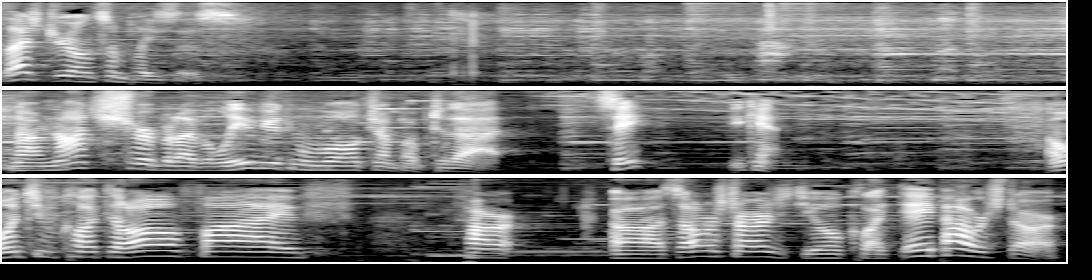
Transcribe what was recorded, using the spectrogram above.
Let's drill in some places. Now, I'm not sure, but I believe you can wall jump up to that. See? You can. And once you've collected all five power, uh, silver stars, you'll collect a power star.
